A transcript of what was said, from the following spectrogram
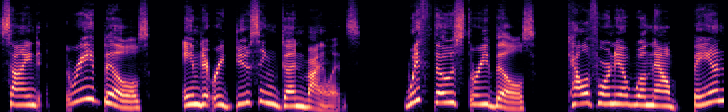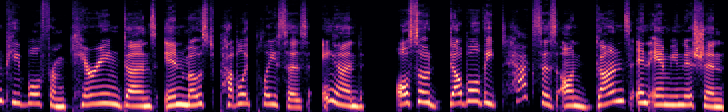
signed three bills aimed at reducing gun violence. With those three bills, California will now ban people from carrying guns in most public places and also double the taxes on guns and ammunition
